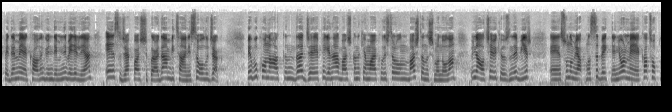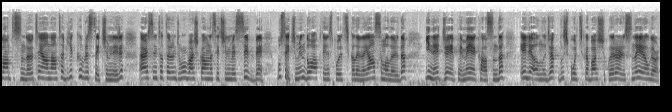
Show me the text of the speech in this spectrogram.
CHP'de MYK'nın gündemini belirleyen en sıcak başlıklardan bir tanesi olacak. Ve bu konu hakkında CHP Genel Başkanı Kemal Kılıçdaroğlu'nun baş danışmanı olan Ünal Çeviköz'ün de bir e, sunum yapması bekleniyor MYK toplantısında. Öte yandan tabii ki Kıbrıs seçimleri, Ersin Tatar'ın Cumhurbaşkanlığına seçilmesi ve bu seçimin Doğu Akdeniz politikalarına yansımaları da yine CHP MYK'sında ele alınacak dış politika başlıkları arasında yer alıyor.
